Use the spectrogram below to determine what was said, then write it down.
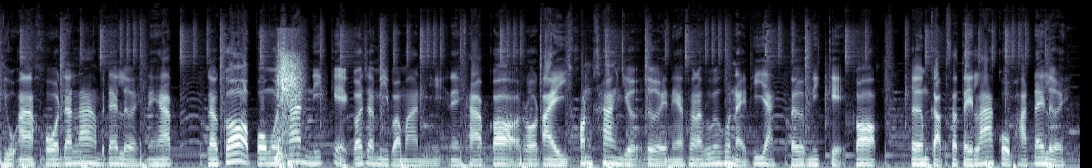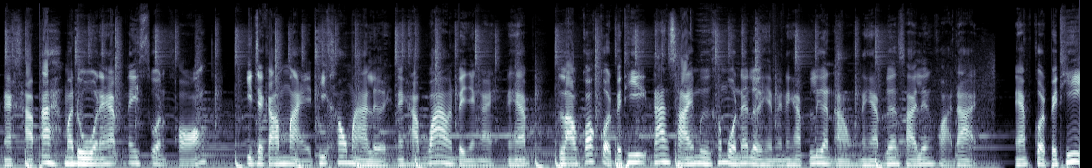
QR code ด้านล่างไปได้เลยนะครับ แล้วก็โปรโมชั่นนิเกะก็จะมีประมาณนี้นะครับ ก็ลดไปค่อนข้างเยอะเลยนะครับสำหรับเพื่อนๆคนไหนที่อยากเติมนิเกะก็เติมกับ Stella Go p a s ได้เลยนะครับ อะ มาดูนะครับในส่วนของ กิจกรรมใหม่ที่เข้ามาเลยนะครับว่ามันเป็นยังไงนะครับ เราก็กดไปที่ด้านซ้ายมือข้างบนได้เลยเห็นไหมนะครับเลื่อนเอานะครับเลื่อนซ้ายเลื่อนขวาได้นะครับกดไปที่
